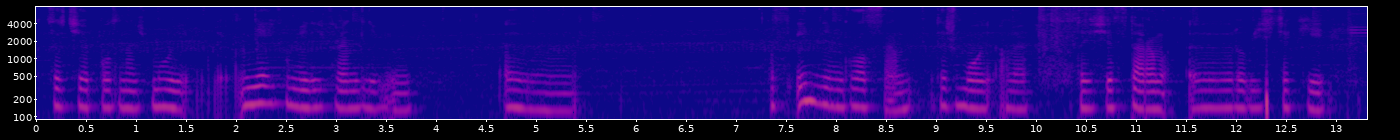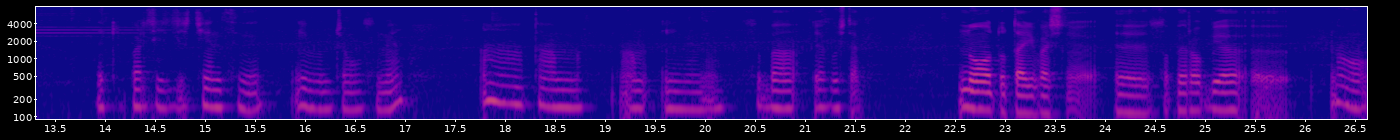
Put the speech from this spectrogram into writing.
chcecie poznać mój mniej family friendly yy, z innym głosem, też mój, ale tutaj się staram yy, robić taki taki bardziej dziecięcy, nie wiem czemu w sumie, a tam mam inny, chyba jakoś tak. No tutaj właśnie y, sobie robię, y, no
